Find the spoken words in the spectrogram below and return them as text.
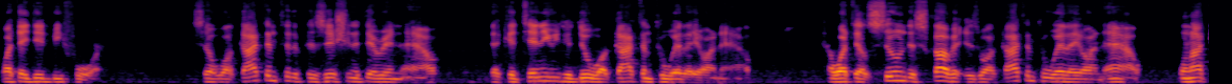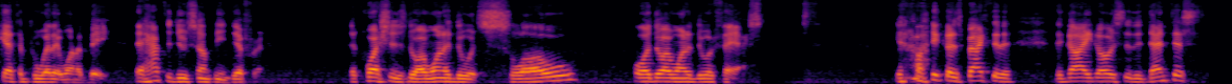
what they did before. So, what got them to the position that they're in now, they're continuing to do what got them to where they are now. And what they'll soon discover is what got them to where they are now will not get them to where they want to be. They have to do something different. The question is do I want to do it slow or do I want to do it fast? You know, it goes back to the, the guy goes to the dentist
